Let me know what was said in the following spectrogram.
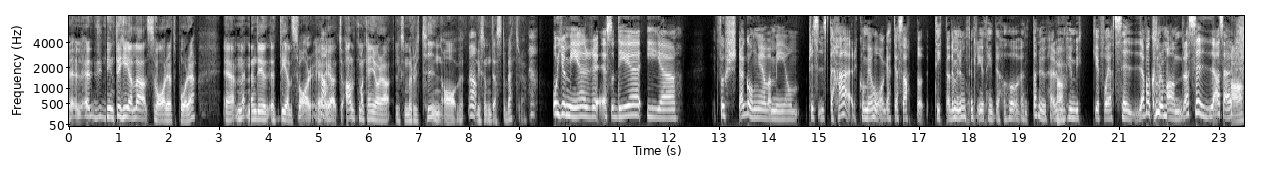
Eh, det är inte hela svaret på det, eh, men det är ett delsvar. Eh, ja. Allt man kan göra liksom rutin av, ja. liksom, desto bättre. Och ju mer, alltså det är första gången jag var med om precis det här, kommer jag ihåg att jag satt och tittade mig runt omkring och tänkte, vänta nu här, ja. hur, mycket får jag säga? Vad kommer de andra säga? Så. Ja.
